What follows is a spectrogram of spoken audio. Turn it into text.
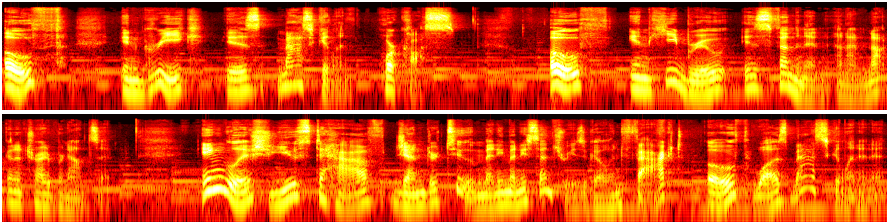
oath in Greek is masculine, horkos. Oath in Hebrew is feminine, and I'm not going to try to pronounce it. English used to have gender too, many, many centuries ago. In fact, oath was masculine in it.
